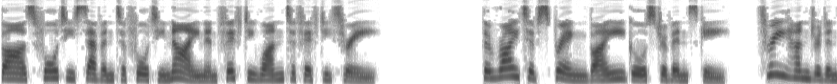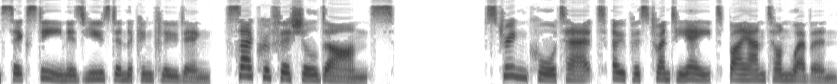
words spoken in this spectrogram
bars 47 to 49 and 51 to 53. The Rite of Spring by Igor Stravinsky. 316 is used in the concluding Sacrificial Dance String Quartet, Opus 28, by Anton Webern.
